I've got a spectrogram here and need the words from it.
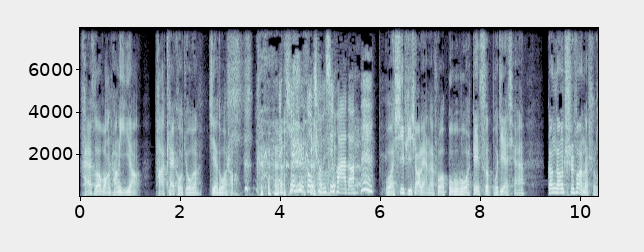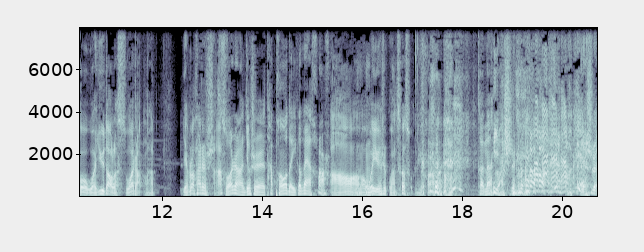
还和往常一样，他开口就问借多少。哎确实够程序化的。我嬉皮笑脸的说：“不不不，这次不借钱。刚刚吃饭的时候，我遇到了所长了，也不知道他是啥所。所长就是他朋友的一个外号，哦，我以为是管厕所那块儿，可能也是。也是。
